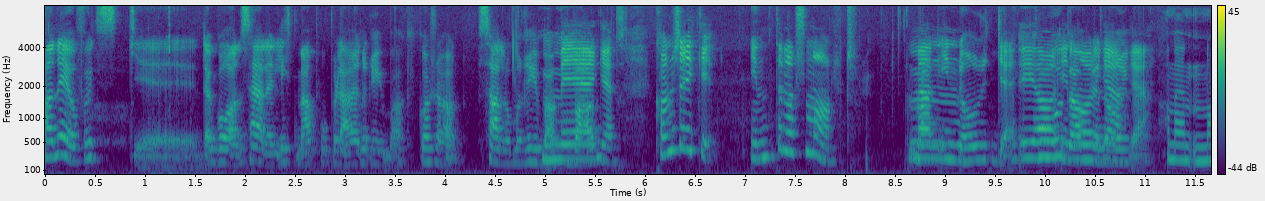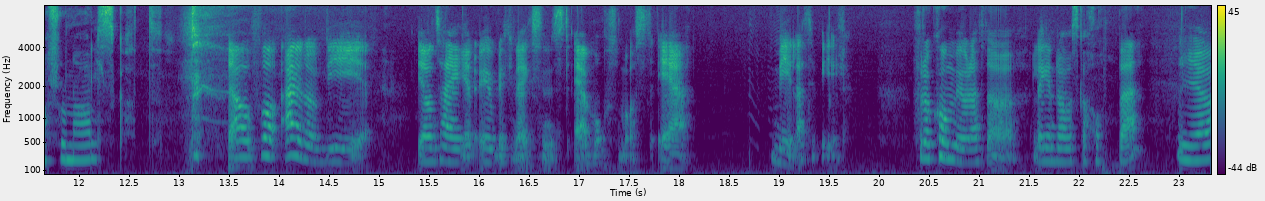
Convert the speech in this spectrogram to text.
Han er jo faktisk eh, Da går han det litt mer populær enn Rybak. Går ikke an? Selv om Rybak vant. Meget. Kanskje ikke internasjonalt, Men, i Norge. Ja, i gamle Norge. Norge. Han er en nasjonalskatt. Ja, for en av de Jahn Teigen-øyeblikkene jeg syns er morsomst, er Mil etter bil. For da kommer jo dette legendariske hoppet. Ja.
